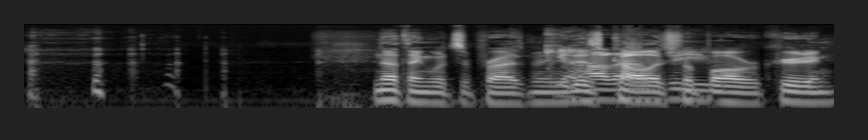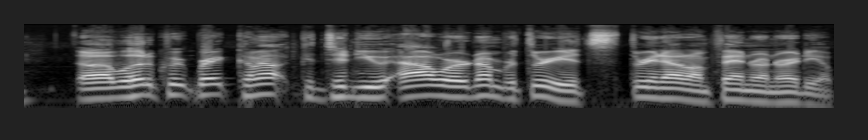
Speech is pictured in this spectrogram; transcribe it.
Nothing would surprise me. it is college football recruiting. Uh, we'll hit a quick break. Come out. Continue hour number three. It's three and out on Fan Run Radio.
